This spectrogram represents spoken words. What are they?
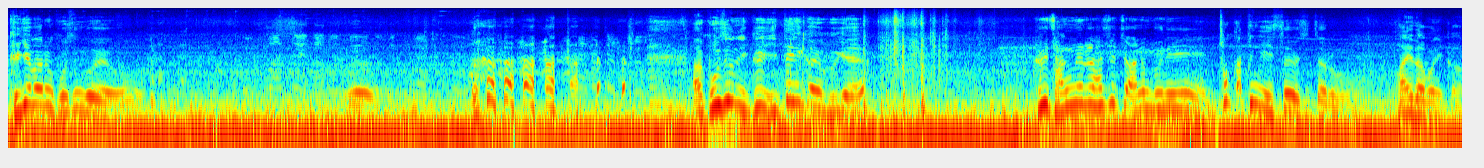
그게 바로 고수인 거예요. 아 고수는 그 이때니까요 그게. 그 장르를 하실 줄 아는 분이 촉 같은 게 있어요 진짜로. 다니다 보니까.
